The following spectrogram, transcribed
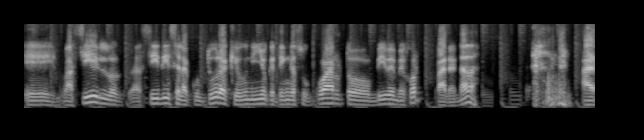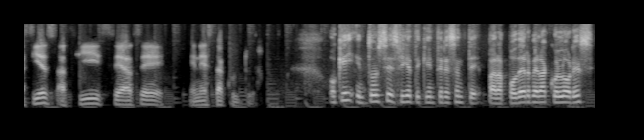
Eh, así, lo, así dice la cultura que un niño que tenga su cuarto vive mejor, para nada. así es, así se hace en esta cultura. Ok, entonces fíjate qué interesante. Para poder ver a colores,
